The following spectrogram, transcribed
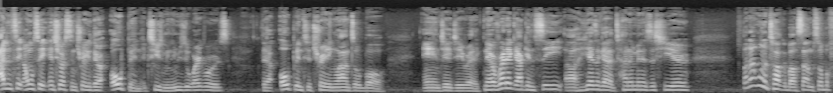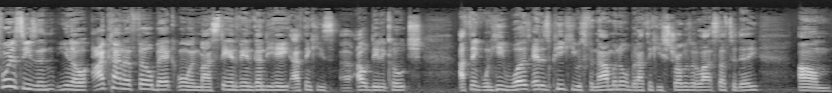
I didn't say I won't say interested in trading. They're open. Excuse me. Let me use the right words. They're open to trading Lonzo Ball and JJ Redick. Now Redick, I can see uh, he hasn't got a ton of minutes this year, but I want to talk about something. So before the season, you know, I kind of fell back on my Stan Van Gundy hate. I think he's outdated coach. I think when he was at his peak, he was phenomenal, but I think he struggles with a lot of stuff today. Um,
